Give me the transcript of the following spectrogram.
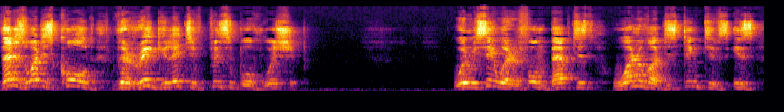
That is what is called the regulative principle of worship. When we say we're Reformed Baptist, one of our distinctives is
